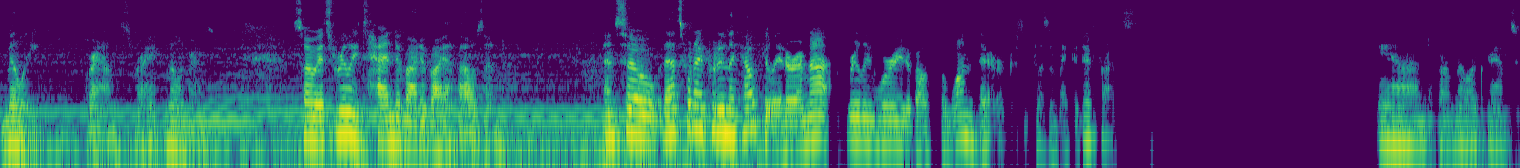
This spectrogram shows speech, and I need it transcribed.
milligrams, right? Milligrams. So it's really 10 divided by a thousand. And so that's what I put in the calculator. I'm not really worried about the one there because it doesn't make a difference. And our milligrams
